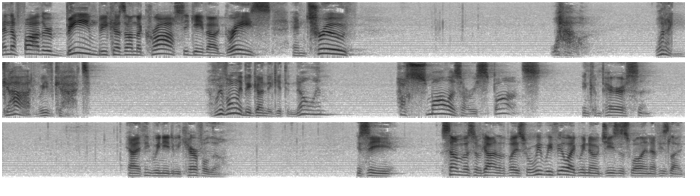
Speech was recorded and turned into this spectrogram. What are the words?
And the Father beamed because on the cross he gave out grace and truth. Wow, what a God we've got. We've only begun to get to know him. How small is our response in comparison? And I think we need to be careful, though. You see, some of us have gotten to the place where we, we feel like we know Jesus well enough. He's like,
